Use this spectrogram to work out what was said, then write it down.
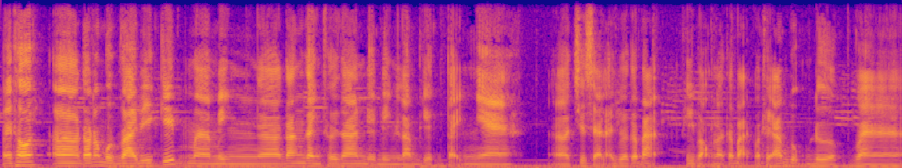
vậy thôi à, đó là một vài bí kíp mà mình à, đang dành thời gian để mình làm việc tại nhà à, chia sẻ lại với các bạn. Hy vọng là các bạn có thể áp dụng được và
